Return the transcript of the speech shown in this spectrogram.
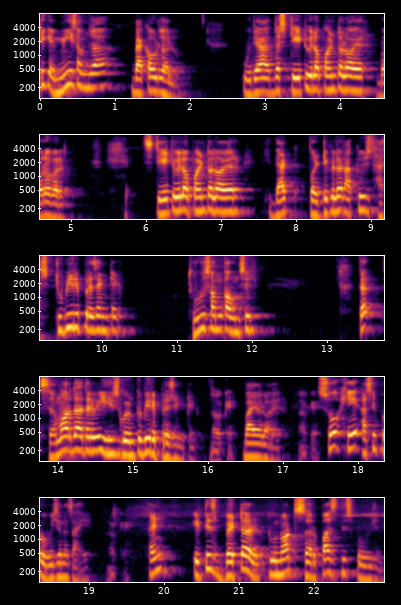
ठीक आहे मी समजा बॅकआउट झालो. उद्या the state will appoint a lawyer बरोबर. State will appoint a lawyer that particular accused has to be represented through some counsel तर some or the other way he is going to be represented okay by a lawyer okay so हे असे प्रोव्हिजनच आहे. Okay and it is better to not surpass this provision.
